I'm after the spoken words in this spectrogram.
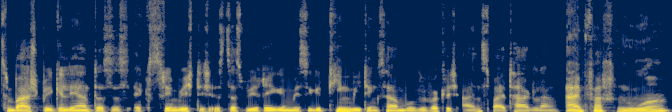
zum Beispiel gelernt, dass es extrem wichtig ist, dass wir regelmäßige Team-Meetings haben, wo wir wirklich ein, zwei Tage lang einfach nur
